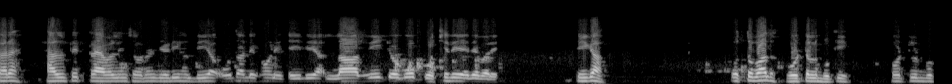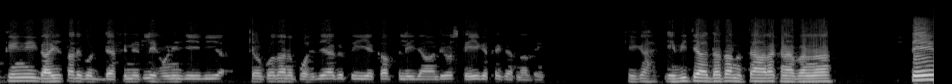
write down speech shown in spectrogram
ਫਿਰ ਹੈਲਥ ਟਰੈਵਲ ਇੰਸ਼ੋਰੈਂਸ ਜਿਹੜੀ ਹੁੰਦੀ ਆ, ਉਹ ਤੁਹਾਡੇ ਕੋਲ ਹੋਣੀ ਚਾਹੀਦੀ ਆ। ਲਾਜ਼ਮੀ ਕਿਉਂਕਿ ਉਹ ਪੁੱਛਦੇ ਆ ਇਹਦੇ ਬਾਰੇ। ਠੀਕ ਆ? ਉਸ ਤੋਂ ਬਾਅਦ ਹੋਟਲ ਬੁਕਿੰਗ ਹੋਟਲ ਬੁਕਿੰਗ ਵੀ ਗਾਈਜ਼ ਤੁਹਾਡੇ ਕੋਲ ਡੈਫੀਨਿਟਲੀ ਹੋਣੀ ਚਾਹੀਦੀ ਆ। ਕਿਉਂਕਿ ਉਹ ਤੁਹਾਨੂੰ ਪੁੱਛਦੇ ਆ ਕਿ ਤੁਸੀਂ ਇੱਕ ਹਫ਼ਤੇ ਲਈ ਜਾਂਦੇ ਹੋ ਸਟੇ ਕਿੱਥੇ ਕਰਨਾ ਤੁਸੀਂ। ਠੀਕ ਆ? ਇਹ ਵੀ ਚੀਜ਼ ਤੁਹਾਨੂੰ ਧਿਆਨ ਰੱਖਣਾ ਪੈਣਾ। ਤੇ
